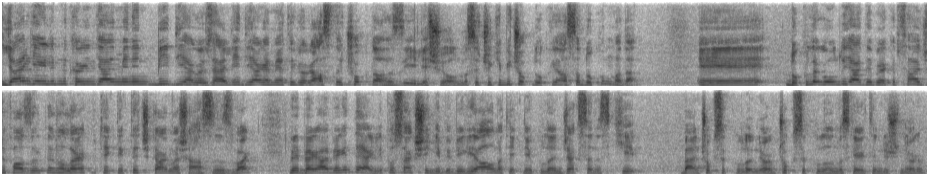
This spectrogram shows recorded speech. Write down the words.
Yan gerilimli karın gelmenin bir diğer özelliği diğer ameliyata göre aslında çok daha hızlı iyileşiyor olması. Çünkü birçok dokuyu aslında dokunmadan e, dokuları olduğu yerde bırakıp sadece fazlalıklarını alarak bu teknikte çıkarma şansınız var. Ve beraberinde eğer liposuction gibi bir yağ alma tekniği kullanacaksanız ki ben çok sık kullanıyorum, çok sık kullanılması gerektiğini düşünüyorum.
